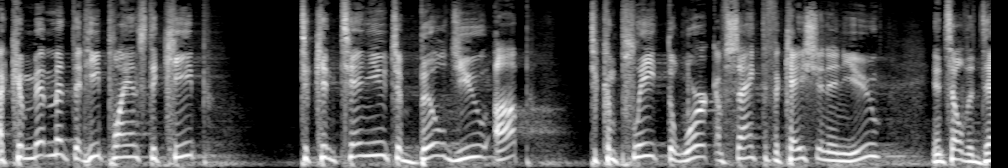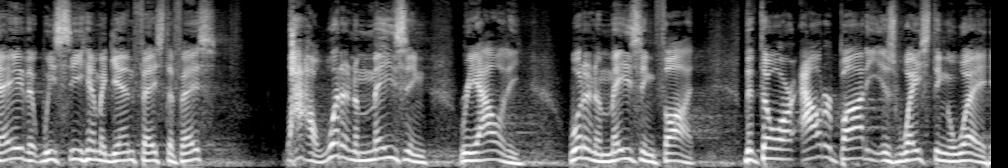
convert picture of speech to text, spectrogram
a commitment that He plans to keep, to continue to build you up, to complete the work of sanctification in you until the day that we see Him again face to face. Wow, what an amazing reality. What an amazing thought that though our outer body is wasting away,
